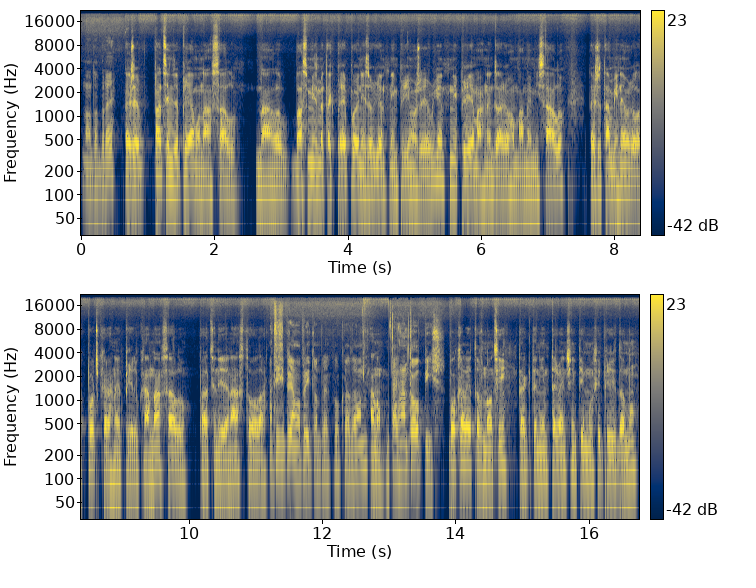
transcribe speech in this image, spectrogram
No dobre. Takže pacient je priamo na sálu. Na, vlastne my sme tak prepojení s urgentným príjmom, že je urgentný príjem a hneď za rohom máme my sálu. Takže tam ich neurolog počká, hneď prídu k nám na sálu, pacient ide na stôl a A ty si priamo pri tom, predpokladám. áno. Tak nám to opíš. Pokiaľ je to v noci, tak ten intervenčný tým musí prísť domov.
